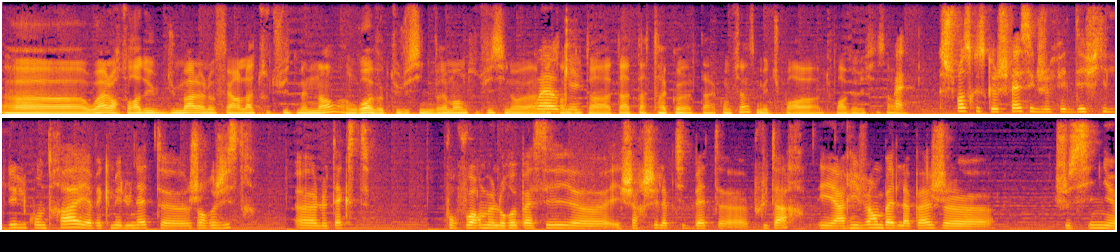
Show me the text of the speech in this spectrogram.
Euh, ouais, alors tu auras du, du mal à le faire là tout de suite maintenant. En gros, elle veut que tu le signes vraiment tout de suite, sinon Ouais, mettre ok. en doute ta, ta, ta, ta, co- ta confiance, mais tu pourras, tu pourras vérifier ça. Ouais. Je pense que ce que je fais, c'est que je fais défiler le contrat et avec mes lunettes, euh, j'enregistre euh, le texte pour pouvoir me le repasser et chercher la petite bête plus tard. Et arrivé en bas de la page, je signe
